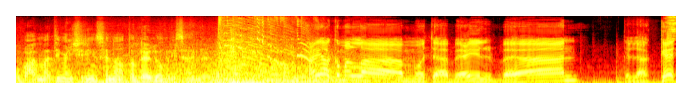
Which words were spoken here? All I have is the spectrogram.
وبعد ما تم 20 سنة أطلع لهم رساله حياكم الله متابعي البيان. كلها كت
